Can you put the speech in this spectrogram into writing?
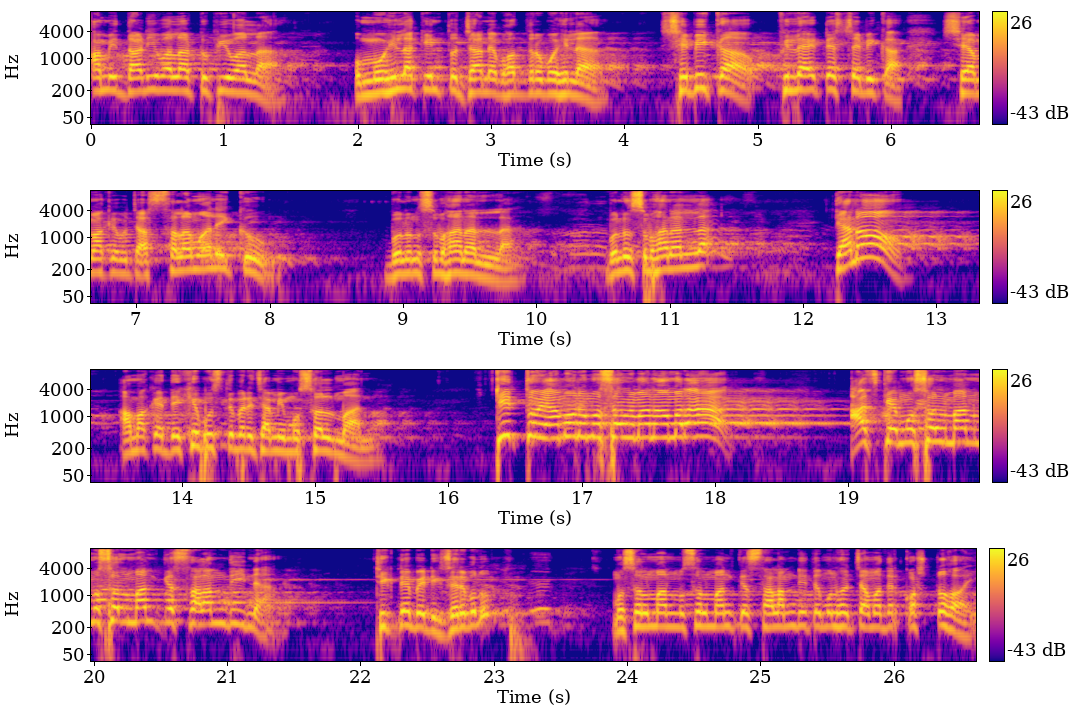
আমি দাড়িওয়ালা, টুপিওয়ালা, ও মহিলা কিন্তু জানে, ভদ্র মহিলা, সেবিকা, ফ্লাইটের সেবিকা। সে আমাকে বলছে, আসসালামু আলাইকুম। বলুন সুবহান আল্লাহ বলুন সুবহান আল্লাহ কেন? আমাকে দেখে বুঝতে পেরেছি আমি মুসলমান। কিন্তু এমন মুসলমান আমরা, আজকে মুসলমান মুসলমানকে সালাম দিই না। ঠিক নেই বেটিক জেরে বলুন। মুসলমান মুসলমানকে সালাম দিতে মনে হচ্ছে আমাদের কষ্ট হয়।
